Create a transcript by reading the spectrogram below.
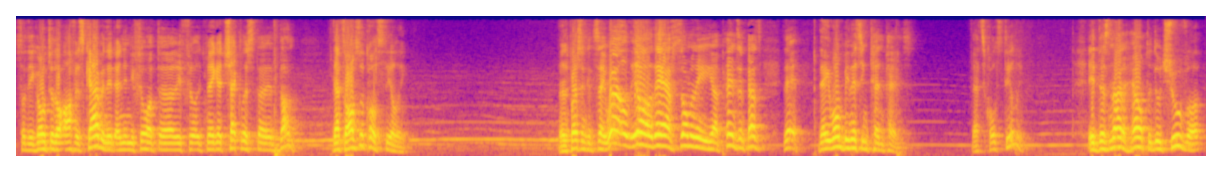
so they go to the office cabinet and then you fill out the, they fill, make a checklist, uh, it's done. That's also called stealing. And the person can say, well, you know, they have so many uh, pens and pens, they, they won't be missing 10 pens. That's called stealing. It does not help to do tshuva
